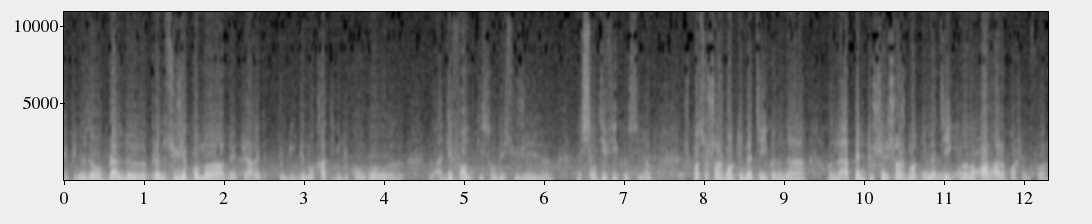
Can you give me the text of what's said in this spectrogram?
Et puis nous avons plein de, plein de sujets communs avec la République démocratique du Congo à défendre, qui sont des sujets scientifiques aussi. Hein. Je pense au changement climatique, on, a, on a à peine touché le changement climatique, mais on en parlera la prochaine fois.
